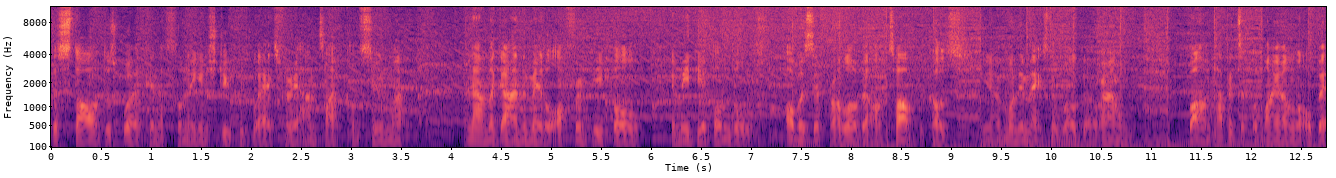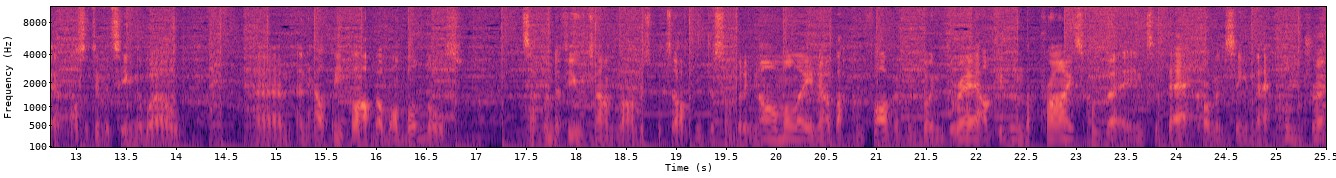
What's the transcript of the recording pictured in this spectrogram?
the store does work in a funny and stupid way. It's very anti-consumer. And I'm the guy in the middle offering people immediate bundles. Obviously for a little bit on top because, you know, money makes the world go round but I'm happy to put my own little bit of positivity in the world um, and help people out that want bundles. It's happened a few times where I'll just be talking to somebody normally, you know, back and forth, everything's going great, I'll give them the price, convert it into their currency in their country,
